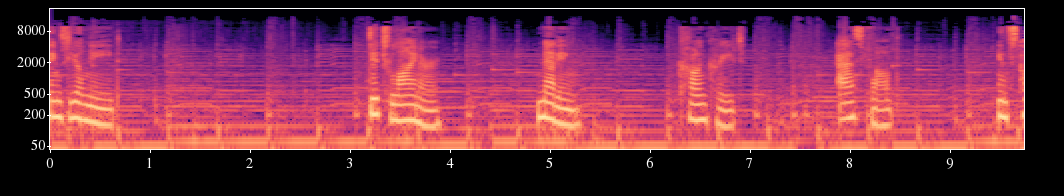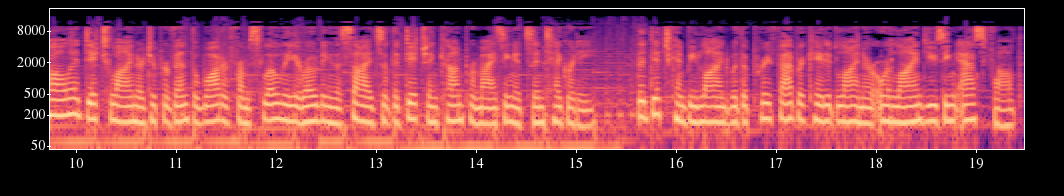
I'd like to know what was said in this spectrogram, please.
Things you'll need Ditch liner, netting, concrete, asphalt. Install a ditch liner to prevent the water from slowly eroding the sides of the ditch and compromising its integrity. The ditch can be lined with a prefabricated liner or lined using asphalt,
